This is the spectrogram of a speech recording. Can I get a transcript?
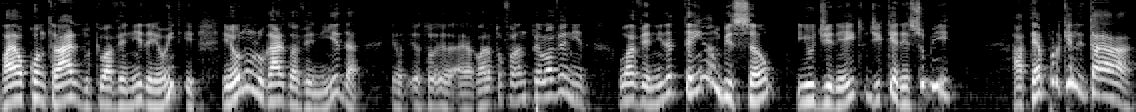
vai ao contrário do que o Avenida. Eu eu no lugar do Avenida, eu, eu tô- agora estou falando pelo Avenida. O Avenida tem a ambição e o direito de querer subir. Até porque ele tá,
